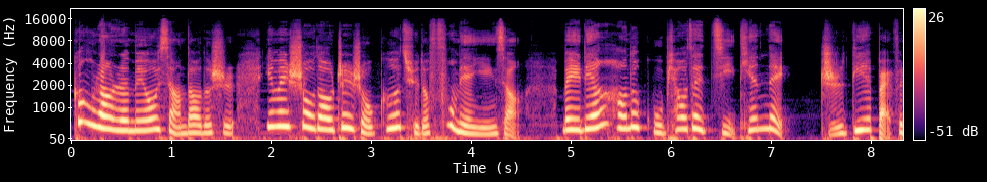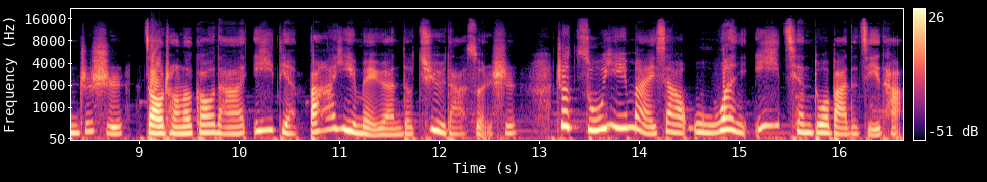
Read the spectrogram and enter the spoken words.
更让人没有想到的是，因为受到这首歌曲的负面影响，美联航的股票在几天内直跌百分之十，造成了高达一点八亿美元的巨大损失。这足以买下五万一千多把的吉他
